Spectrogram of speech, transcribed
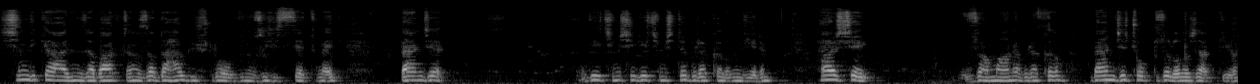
şimdiki halinize baktığınızda daha güçlü olduğunuzu hissetmek. Bence geçmişi geçmişte bırakalım diyelim. Her şey zamana bırakalım. Bence çok güzel olacak diyor.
